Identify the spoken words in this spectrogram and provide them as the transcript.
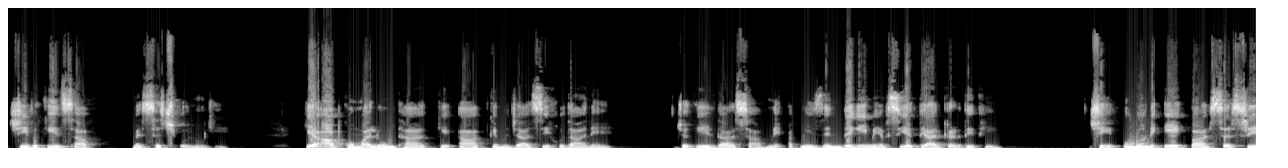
جی وکیل صاحب میں سچ بولوں گی۔ کیا آپ کو معلوم تھا کہ آپ کے مجازی خدا نے جگیردار صاحب نے اپنی زندگی میں حفصیت تیار کر دی تھی۔ جی انہوں نے ایک بار سرسری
